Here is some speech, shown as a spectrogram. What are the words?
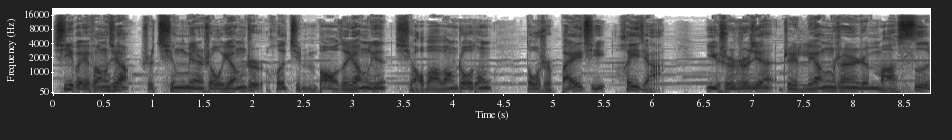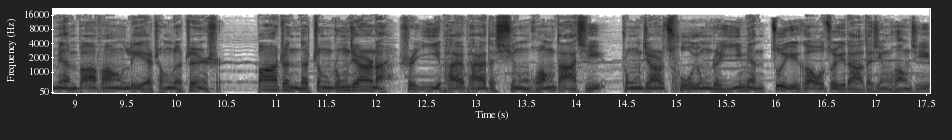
西北方向是青面兽杨志和锦豹子杨林、小霸王周通，都是白旗黑甲。一时之间，这梁山人马四面八方列成了阵势。八阵的正中间呢，是。一排排的杏黄大旗，中间簇拥着一面最高最大的杏黄旗，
